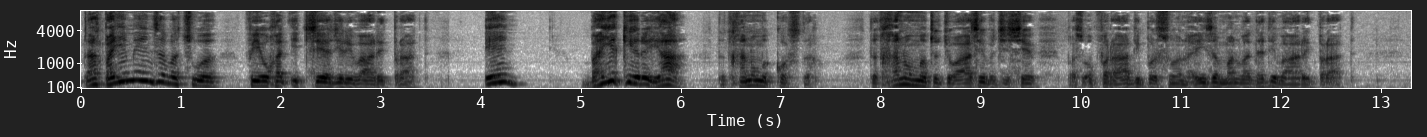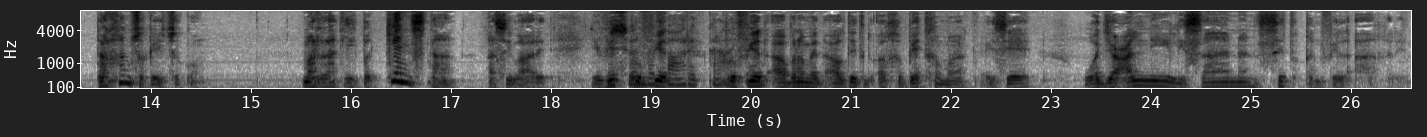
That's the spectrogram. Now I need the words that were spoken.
Daar's baie mense wat so vir jou gaan iets sê as jy die waarheid praat. En baie kere ja, dit gaan om 'n koste. Dit gaan om 'n situasie wat jy sê, pas op vir daardie persoon, hy is 'n man wat net die waarheid praat. Daar gaan sulke iets kom. Maar laat jy bekend staan as die waarheid. Jy weet wat profeet praat, profeet Abraham het altyd 'n gebed gemaak. Hy sê waj'alni lisanan sidqan fil akhirin.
